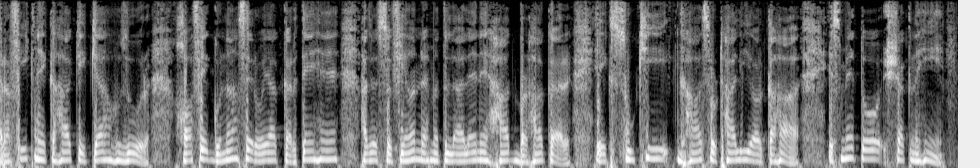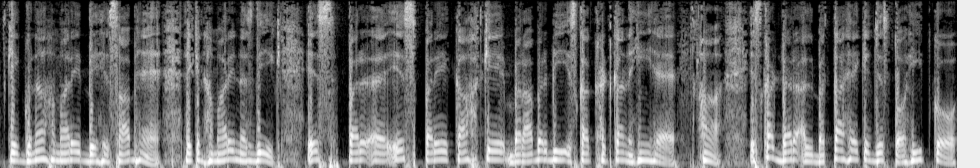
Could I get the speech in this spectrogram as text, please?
رفیق نے کہا کہ کیا حضور خوف گناہ سے رویا کرتے ہیں؟ حضرت سفیان رحمۃ اللہ علیہ نے ہاتھ بڑھا کر ایک سوکھی گھاس اٹھا لی اور کہا، اس میں تو شک نہیں کہ گناہ ہمارے بے حساب ہیں، لیکن ہمارے نزدیک اس پر، اس پرے کاہ کے برابر بھی اس کا کھٹکا نہیں ہے۔ ہاں اس کا ڈر البتہ ہے کہ جس توحید کو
